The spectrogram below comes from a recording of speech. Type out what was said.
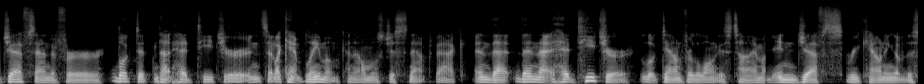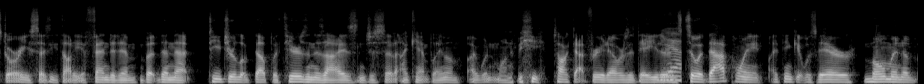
Jeff Sandefer looked at that head teacher and said, I can't blame him, kind of almost just snapped back. And that then that head teacher looked down for the longest time. In Jeff's recounting of the story, he says he thought he offended him. But then that teacher looked up with tears in his eyes and just said, I can't blame him. I wouldn't want to be talked at for eight hours a day either. Yeah. So at that point, I think it was their moment of,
